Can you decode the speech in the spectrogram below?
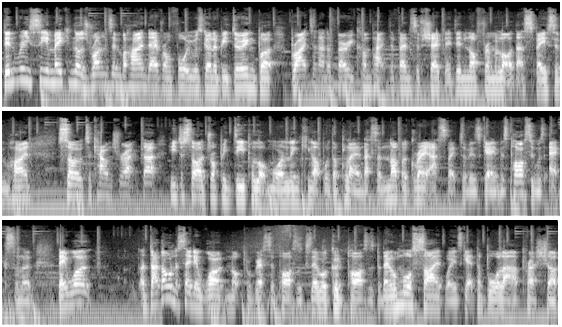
Didn't really see him making those runs in behind that everyone thought he was going to be doing, but Brighton had a very compact defensive shape. They didn't offer him a lot of that space in behind. So to counteract that, he just started dropping deep a lot more and linking up with the play, and that's another great aspect of his game. His passing was excellent. They weren't I don't want to say they weren't not progressive passes because they were good passes, but they were more sideways, get the ball out of pressure,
